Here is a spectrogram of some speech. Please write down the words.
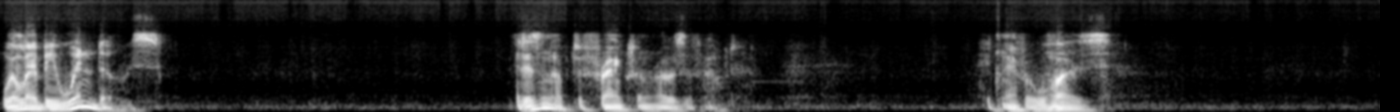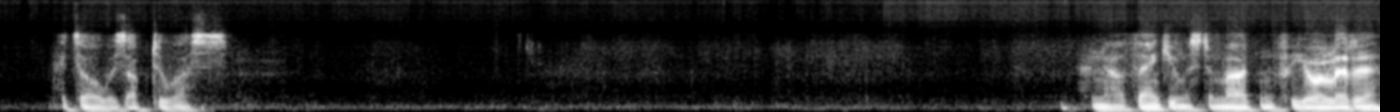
Will there be windows? It isn't up to Franklin Roosevelt. It never was. It's always up to us. And now, thank you, Mr. Martin, for your letter.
